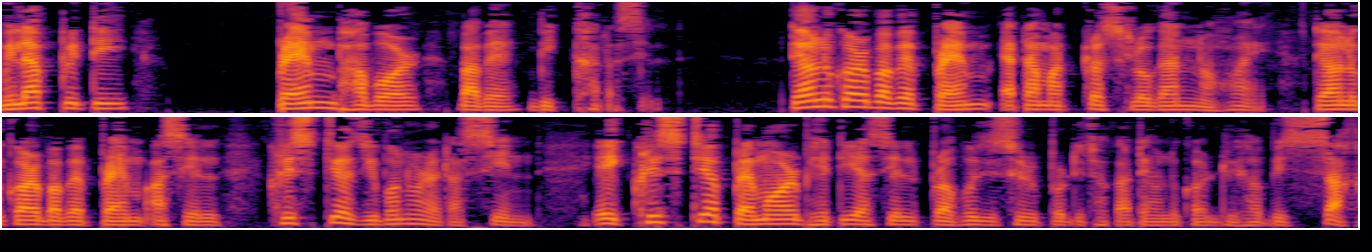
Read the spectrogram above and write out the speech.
মিলাপ্ৰীতি প্ৰেম ভাৱৰ বাবে বিখ্যাত আছিল। তেওঁলোকৰ বাবে প্ৰেম এটা মাত্ৰ শ্লোগান নহয় তেওঁলোকৰ বাবে প্ৰেম আছিল খ্ৰীষ্টীয় জীৱনৰ এটা চিন। এই খ্ৰীষ্টীয় প্ৰেমৰ ভেটি আছিল প্ৰভু যীশুৰ প্ৰতি থকা তেওঁলোকৰ দৃঢ় বিশ্বাস।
